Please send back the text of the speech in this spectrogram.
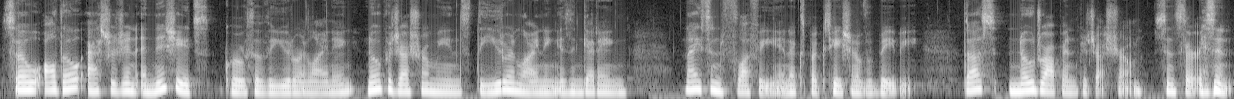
So, although estrogen initiates growth of the uterine lining, no progesterone means the uterine lining isn't getting nice and fluffy in expectation of a baby. Thus, no drop in progesterone, since there isn't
